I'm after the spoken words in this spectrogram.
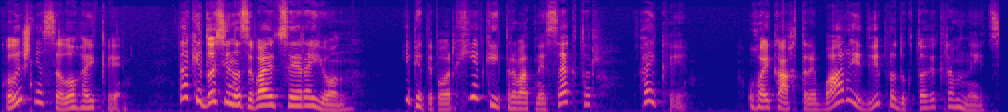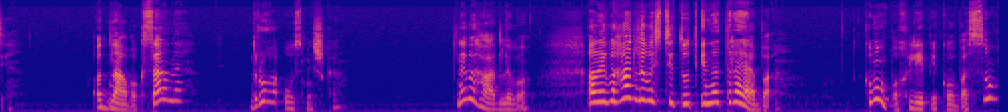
колишнє село Гайки. Так і досі називають цей район. І п'ятиповерхівки, і приватний сектор гайки. У гайках три бари і дві продуктові крамниці. Одна в Оксани, друга усмішка. Невигадливо. Але й вигадливості тут і не треба. Кому по хліб і ковбасу,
